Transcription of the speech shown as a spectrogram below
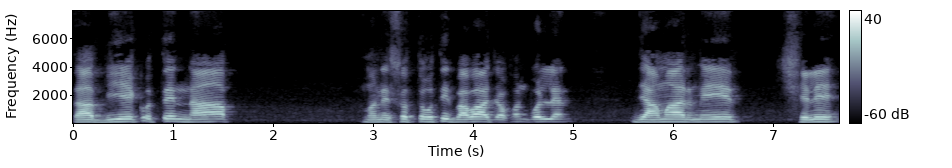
তা বিয়ে করতে না মানে সত্যবতীর বাবা যখন বললেন যে আমার মেয়ের ছেলে,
